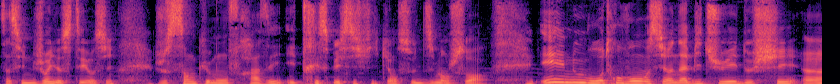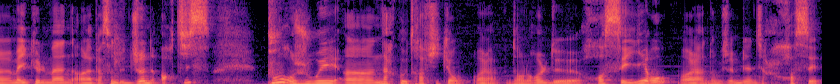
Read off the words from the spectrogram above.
Ça c'est une joyeuseté aussi. Je sens que mon phrasé est très spécifique en ce dimanche soir. Et nous retrouvons aussi un habitué de chez Michael Mann en la personne de John Ortiz pour jouer un narcotrafiquant, voilà, dans le rôle de José Hierro, voilà, donc j'aime bien dire José,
